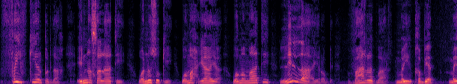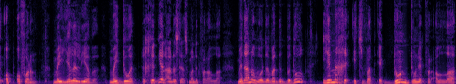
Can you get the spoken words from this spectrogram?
5 keer per dag inna salati wa nusuki wa mahyaya wa mamati lillahi rabbi waarlik waar my gebed my opoffering my hele lewe my dood. Geen een anders as maar net vir Allah. Met ander woorde wat dit bedoel enige iets wat ek doen doen ek vir Allah.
